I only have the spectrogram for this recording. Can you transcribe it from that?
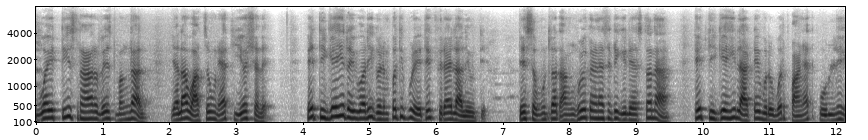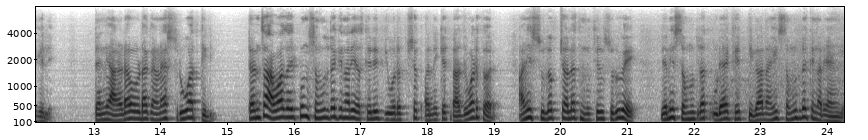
वय तीस राहणार वेस्ट बंगाल याला वाचवण्यात यश आले हे तिघेही रविवारी गणपतीपुळे येथे फिरायला आले होते. ते समुद्रात आंघोळ करण्यासाठी गेले असताना हे तिघेही लाटेबरोबर पाण्यात ओढले गेले. त्यांनी आरडाओरडा करण्यास सुरुवात केली. त्यांचा आवाज ऐकून समुद्रकिनारी असलेले जीवरक्षक अनिकेत राजवाडकर आणि सुलभ चालक निखिल सुर्वे यांनी समुद्रात उड्या घेत तिघांनाही समुद्रकिनारी आणले.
